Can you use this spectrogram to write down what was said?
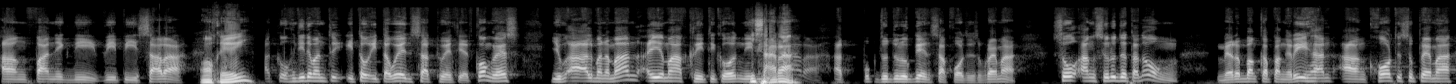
ang panig ni VP Sara. Okay? At kung hindi naman ito- itawid sa 20th Congress, yung aalma naman ay yung mga kritiko ni Ni Sara. at dudulog din sa Korte Suprema. So ang sunod na tanong, meron bang kapangyarihan ang Korte Suprema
